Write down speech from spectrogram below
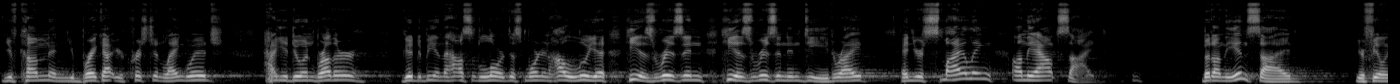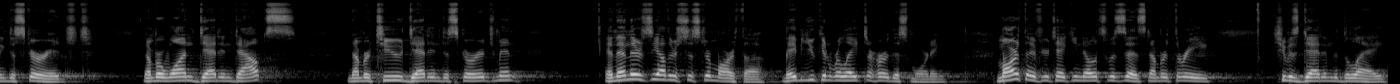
you've come and you break out your Christian language. How you doing, brother? Good to be in the house of the Lord this morning. Hallelujah. He is risen. He is risen indeed, right? And you're smiling on the outside. But on the inside, you're feeling discouraged. Number one, dead in doubts. Number two, dead in discouragement. And then there's the other sister, Martha. Maybe you can relate to her this morning. Martha, if you're taking notes, was this. Number three, she was dead in the delay.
